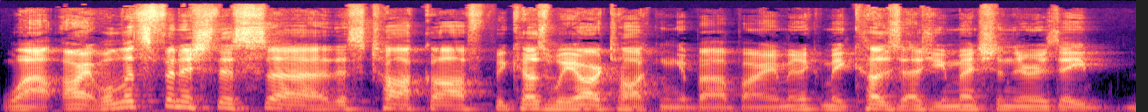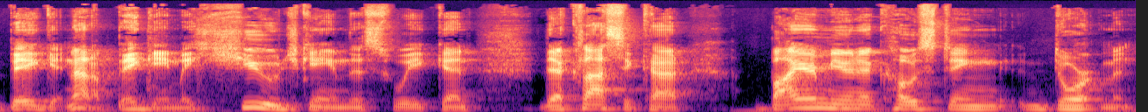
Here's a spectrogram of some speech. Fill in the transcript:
Wow. All right. Well, let's finish this uh, this talk off because we are talking about Bayern Munich. Because, as you mentioned, there is a big, not a big game, a huge game this weekend. The Klassiker. Bayern Munich hosting Dortmund.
